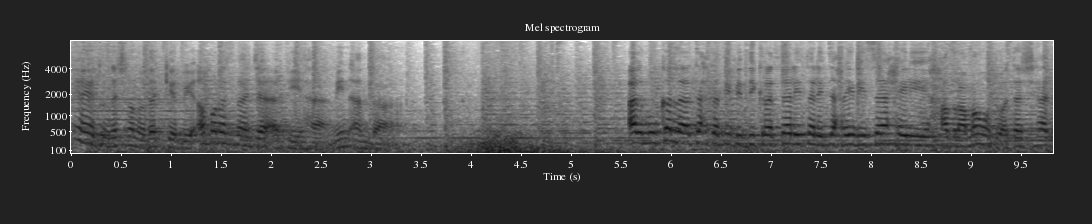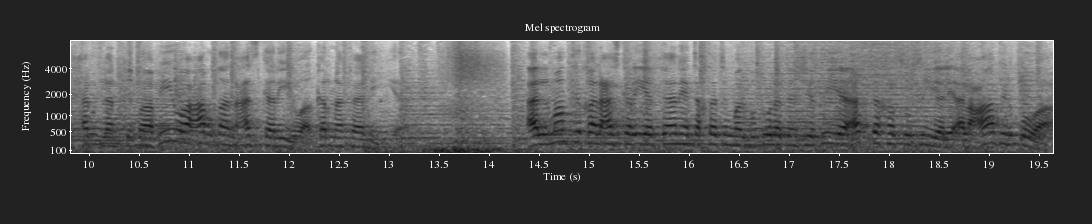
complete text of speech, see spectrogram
نهاية النشرة نذكر بأبرز ما جاء فيها من أنباء. المكلا تحتفي بالذكرى الثالثة لتحرير ساحل حضرموت وتشهد حفلا خطابي وعرضا عسكري وكرنفالي المنطقة العسكرية الثانية تختتم البطولة التنشيطية التخصصية لألعاب القوى.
